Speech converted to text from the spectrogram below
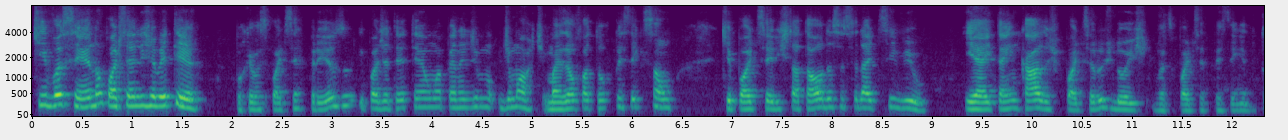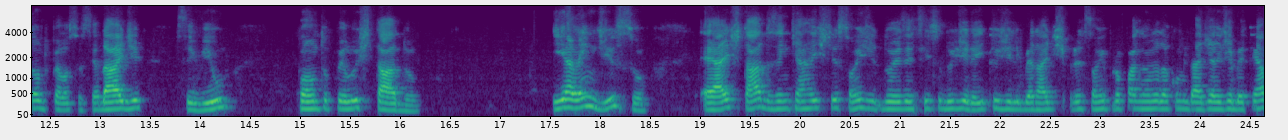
que você não pode ser LGBT, porque você pode ser preso e pode até ter uma pena de, de morte, mas é o fator perseguição, que pode ser estatal ou da sociedade civil. E aí tem casos, pode ser os dois. Você pode ser perseguido tanto pela sociedade civil quanto pelo Estado. E, além disso, é, há estados em que há restrições do exercício dos direitos de liberdade de expressão e propaganda da comunidade LGBTIA+.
